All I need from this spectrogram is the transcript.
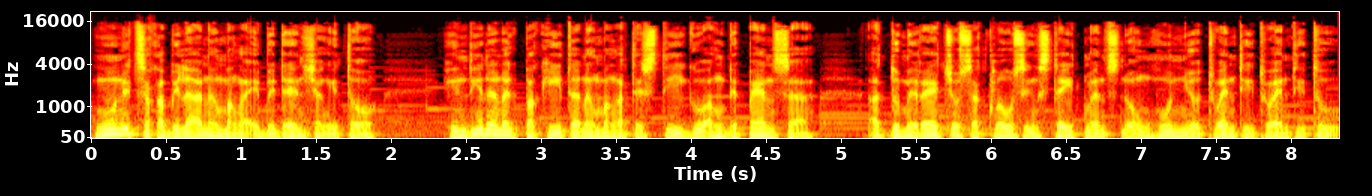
Ngunit sa kabila ng mga ebidensyang ito, hindi na nagpakita ng mga testigo ang depensa at dumiretso sa closing statements noong Hunyo 2022.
